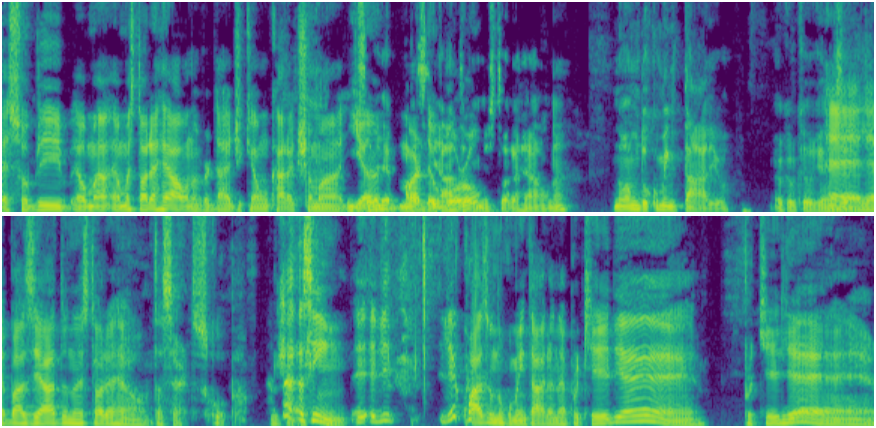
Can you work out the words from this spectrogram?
é sobre... É uma, é uma história real, na verdade, que é um cara que chama Ian é baseado Mardelborough. numa história real, né? Não é um documentário. É o que eu quero dizer. É, ele é baseado na história real, tá certo, desculpa. É, Assim, ele, ele é quase um documentário, né? Porque ele é. Porque ele é.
